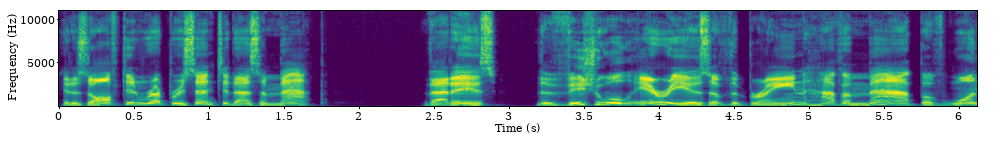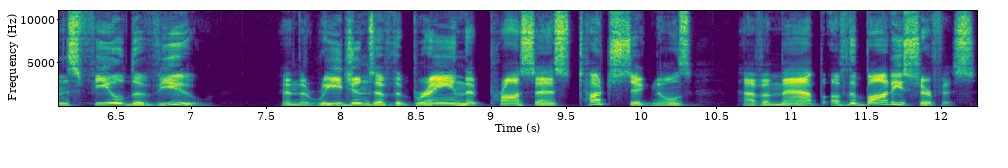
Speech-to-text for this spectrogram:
it is often represented as a map. That is, the visual areas of the brain have a map of one's field of view, and the regions of the brain that process touch signals have a map of the body surface.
